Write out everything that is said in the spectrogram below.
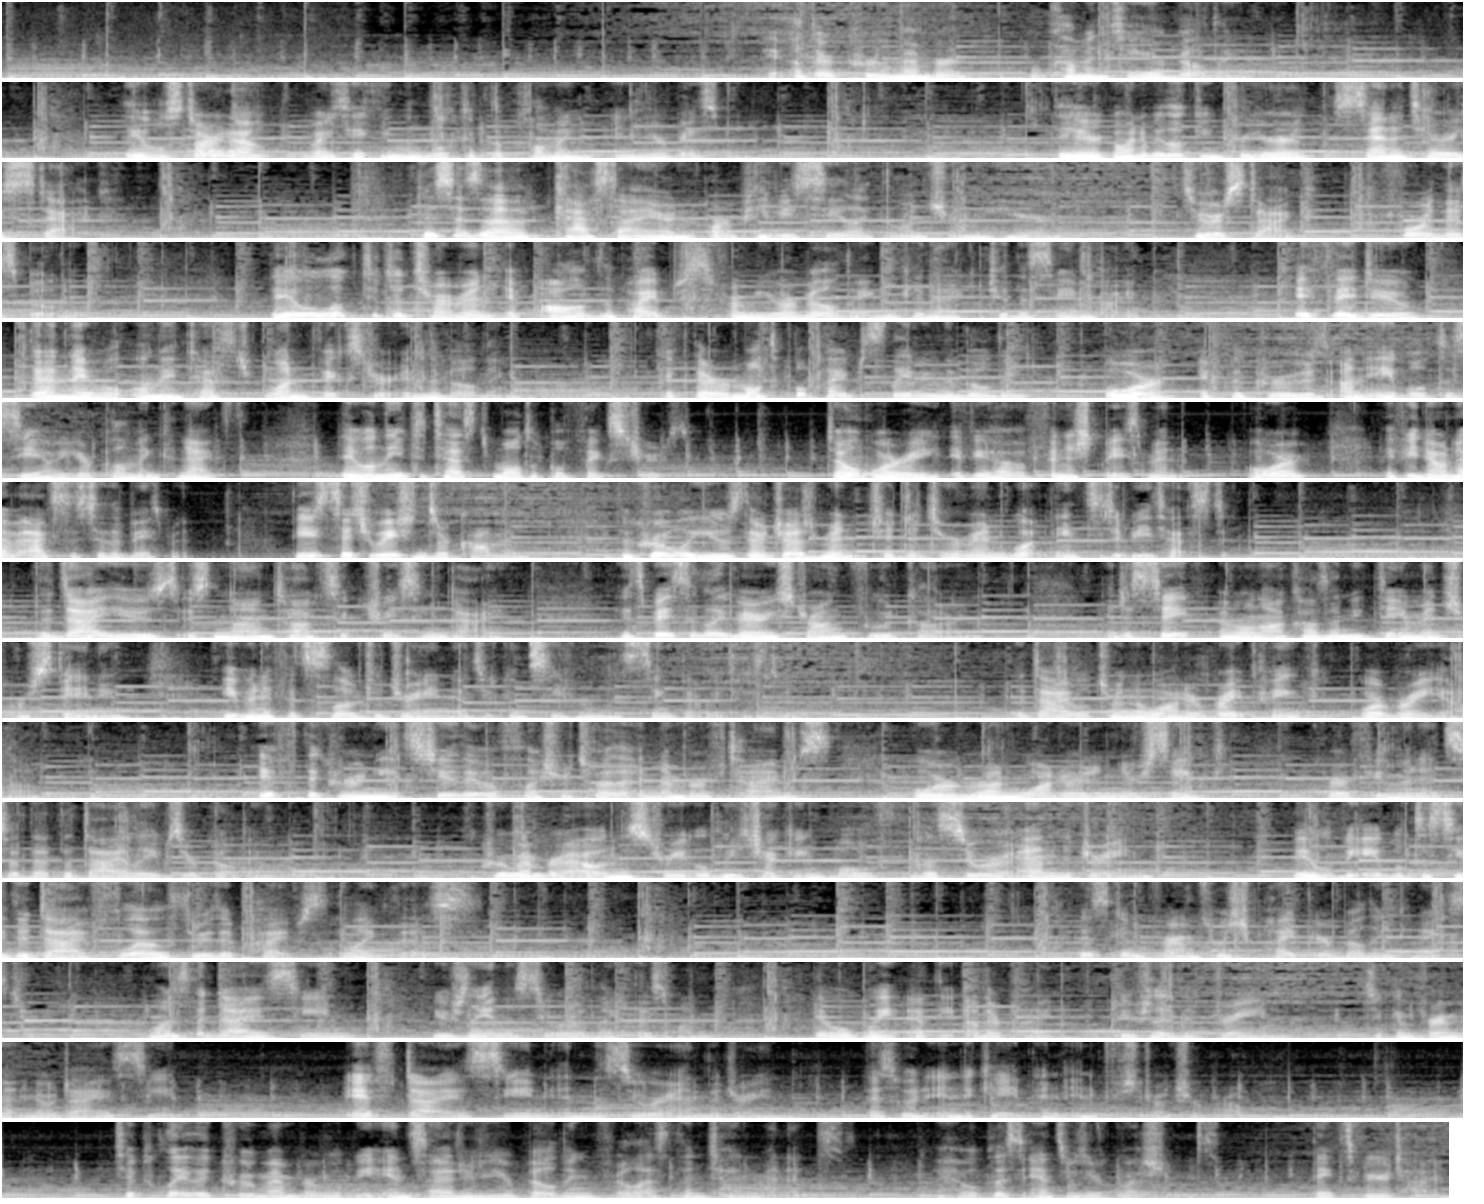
The other crew member will come into your building. They will start out by taking a look at the plumbing in your basement. They are going to be looking for your sanitary stack. This is a cast iron or PVC like the one shown here, sewer stack for this building. They will look to determine if all of the pipes from your building connect to the same pipe. If they do, then they will only test one fixture in the building. If there are multiple pipes leaving the building, or if the crew is unable to see how your plumbing connects, they will need to test multiple fixtures. Don't worry if you have a finished basement, or if you don't have access to the basement. These situations are common. The crew will use their judgment to determine what needs to be tested. The dye used is non-toxic tracing dye. It's basically very strong food coloring. It is safe and will not cause any damage or staining, even if it's slow to drain, as you can see from the sink that we tested. The dye will turn the water bright pink or bright yellow. If the crew needs to, they will flush your toilet a number of times or run water in your sink for a few minutes so that the dye leaves your building. The crew member out in the street will be checking both the sewer and the drain. They will be able to see the dye flow through the pipes like this. This confirms which pipe your building connects to. Once the dye is seen, usually in the sewer like this one, they will wait at the other pipe, usually the drain, to confirm that no dye is seen. If dye is seen in the sewer and the drain, this would indicate an infrastructure problem. Typically, the crew member will be inside of your building for less than 10 minutes. I hope this answers your questions. Thanks for your time.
